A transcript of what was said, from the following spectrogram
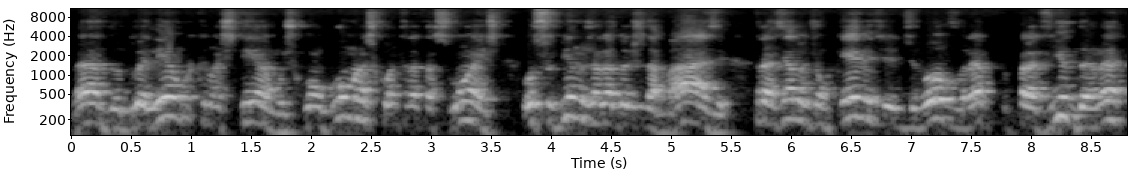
né, do, do, elenco que nós temos, com algumas contratações, ou subindo jogadores da base, trazendo o John Kennedy de novo né, para a vida, né,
